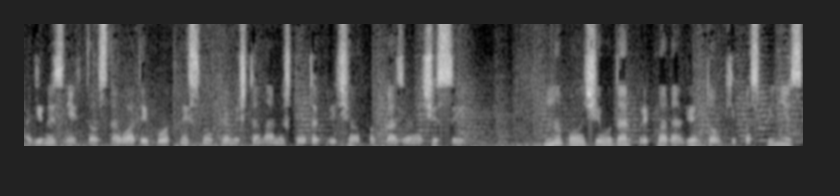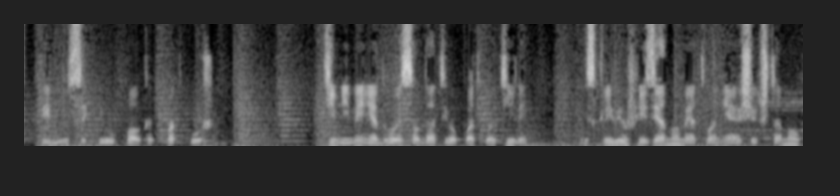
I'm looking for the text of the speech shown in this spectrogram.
Один из них, толстоватый, потный, с мокрыми штанами, что-то кричал, показывая на часы, но, получив удар прикладом винтовки по спине, скривился и упал как подкошен. Тем не менее, двое солдат его подхватили и, скривив физиономию от воняющих штанов,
